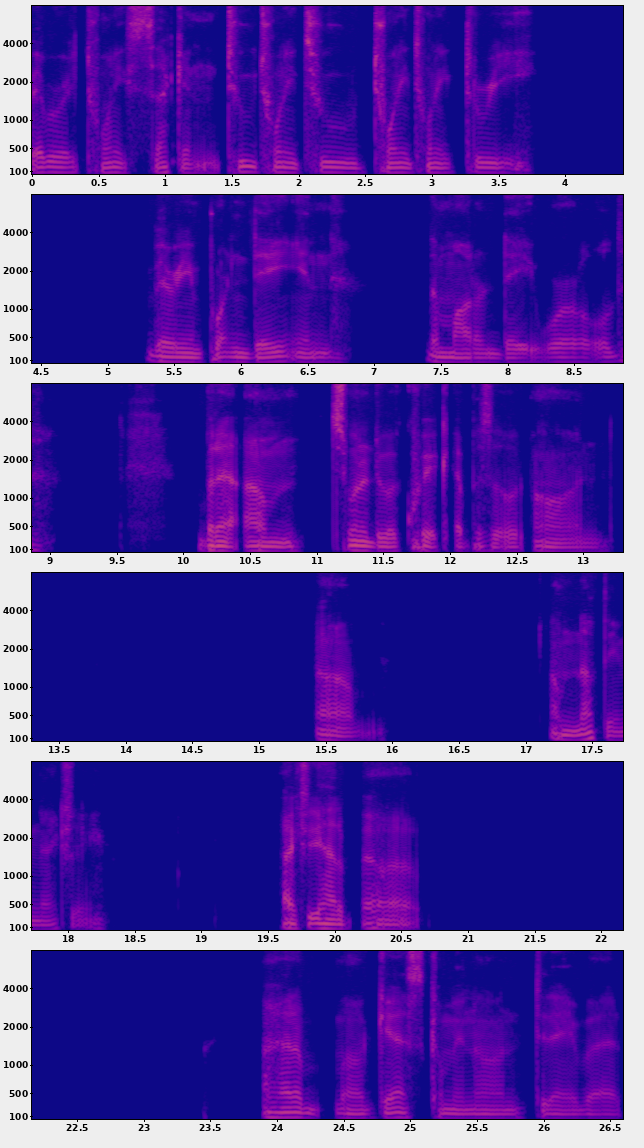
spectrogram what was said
February 22nd, 222, 2023. Very important day in the modern day world. But I um just want to do a quick episode on um on nothing actually. I actually had a uh, I had a, a guest coming on today, but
